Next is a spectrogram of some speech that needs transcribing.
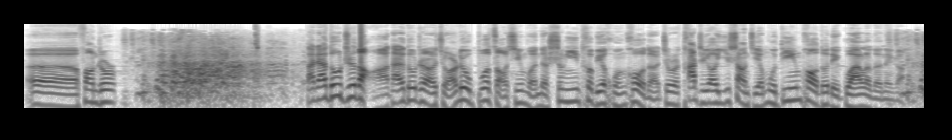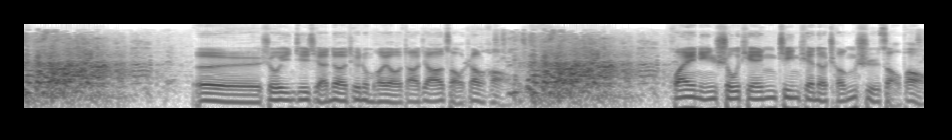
呃，方舟。大家都知道啊，大家都知道九二六播早新闻的声音特别浑厚的，就是他只要一上节目，低音炮都得关了的那个。呃，收音机前的听众朋友，大家早上好，欢迎您收听今天的城市早报。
